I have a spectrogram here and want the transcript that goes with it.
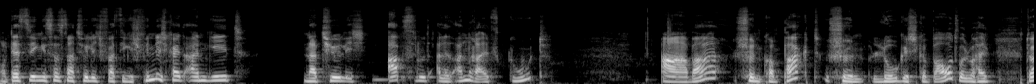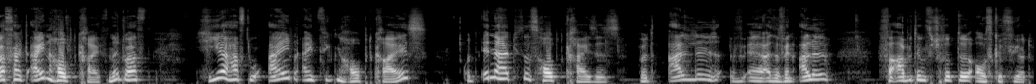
Und deswegen ist das natürlich, was die Geschwindigkeit angeht, natürlich absolut alles andere als gut. aber schön kompakt, schön logisch gebaut, weil du halt, du hast halt einen Hauptkreis, ne? Du hast, hier hast du einen einzigen Hauptkreis und innerhalb dieses Hauptkreises wird alle, äh, also wenn alle Verarbeitungsschritte ausgeführt.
